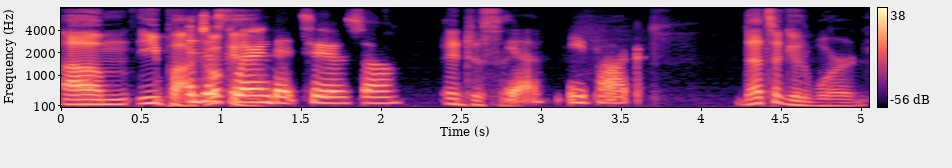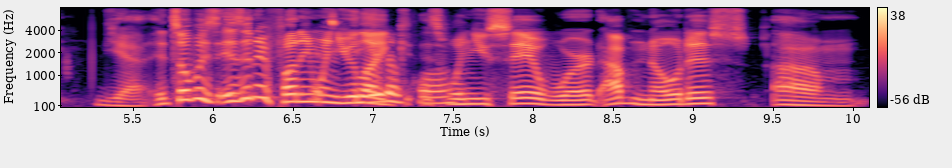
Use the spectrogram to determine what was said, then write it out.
Um, epoch. I just okay, learned it too, so interesting. yeah, epoch. That's a good word. Yeah, it's always isn't it funny when It's you like beautiful. it's when you say a word. I've noticed. Um,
